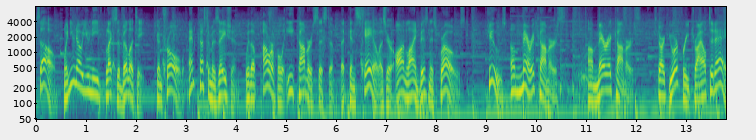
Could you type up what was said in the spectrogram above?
So, when you know you need flexibility, control, and customization with a powerful e-commerce system that can scale as your online business grows, choose AmeriCommerce. AmeriCommerce. Start your free trial today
